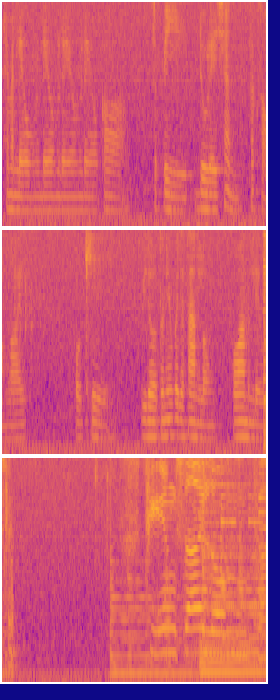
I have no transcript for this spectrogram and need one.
ให้มันเร็วเร็วเร็วเร็วก็ speed duration สัก 200 โอเควิดีโอตัวนี้ก็จะสั้นลง เพราะว่ามันเร็วขึ้น เพียงสายลมผ่า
